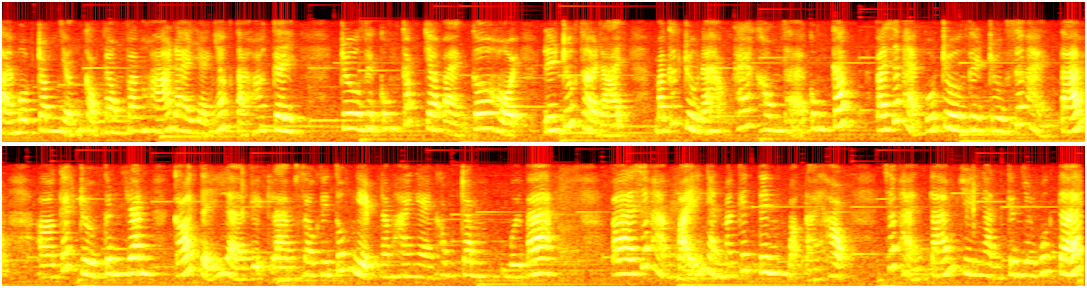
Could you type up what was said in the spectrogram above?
tại một trong những cộng đồng văn hóa đa dạng nhất tại Hoa Kỳ. Trường thì cung cấp cho bạn cơ hội đi trước thời đại mà các trường đại học khác không thể cung cấp. Và xếp hạng của trường thì trường xếp hạng 8, à, ờ, các trường kinh doanh có tỷ lệ việc làm sau khi tốt nghiệp năm 2013 và xếp hạng 7 ngành marketing bậc đại học, xếp hạng 8 chuyên ngành kinh doanh quốc tế,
